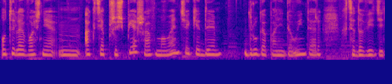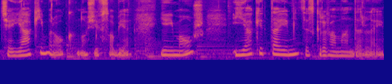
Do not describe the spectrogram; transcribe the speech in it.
o tyle właśnie mm, akcja przyspiesza w momencie, kiedy druga pani de Winter chce dowiedzieć się, jaki mrok nosi w sobie jej mąż i jakie tajemnice skrywa Manderley.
